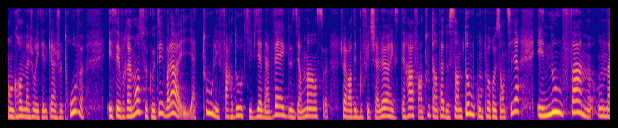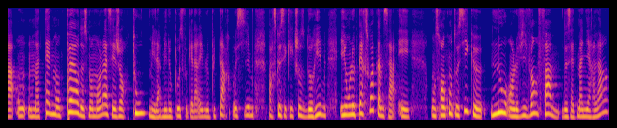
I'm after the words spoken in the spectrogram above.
en grande majorité le cas, je trouve. Et c'est vraiment ce côté, voilà, il y a tous les fardeaux qui viennent avec, de se dire mince, je vais avoir des bouffées de chaleur, etc. Enfin, tout un tas de symptômes qu'on peut ressentir. Et nous, femmes, on a, on, a tellement peur de ce moment-là, c'est genre tout, mais la ménopause, faut qu'elle arrive le plus tard possible, parce que c'est quelque chose d'horrible. Et on le perçoit comme ça. Et on se rend compte aussi que nous, en le vivant, femmes, de cette manière-là,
